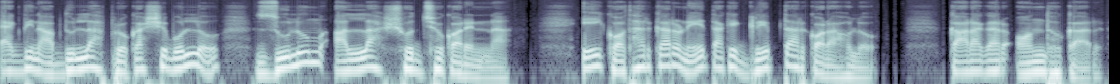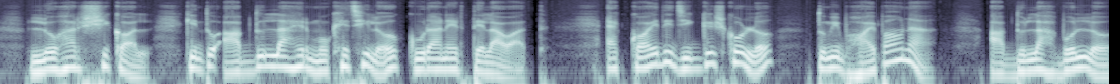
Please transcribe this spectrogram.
একদিন আবদুল্লাহ প্রকাশ্যে বলল, জুলুম আল্লাহ সহ্য করেন না। এই কথার কারণে তাকে গ্রেপ্তার করা হলো। কারাগার অন্ধকার, লোহার শিকল, কিন্তু আবদুল্লাহের মুখে ছিল কুরআনের তেলাওয়াত। এক কয়েদি জিজ্ঞেস করল, তুমি ভয় পাও না? আবদুল্লাহ বলল,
